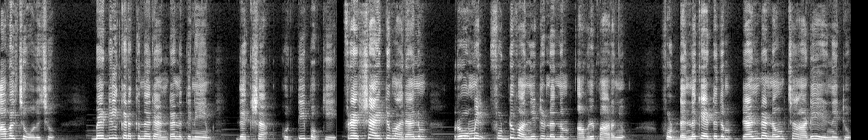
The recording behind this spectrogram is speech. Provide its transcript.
അവൾ ചോദിച്ചു. ബെഡിൽ കിടക്കുന്ന രണ്ടെണ്ണത്തിനെയും ദക്ഷ കുത്തിപ്പൊക്കി ഫ്രഷ് ആയിട്ട് വരാനും റൂമിൽ ഫുഡ് വന്നിട്ടുണ്ടെന്നും അവൾ പറഞ്ഞു. ഫുഡെന്ന് കേട്ടതും രണ്ടെണ്ണവും ചാടി എഴുന്നേറ്റു.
